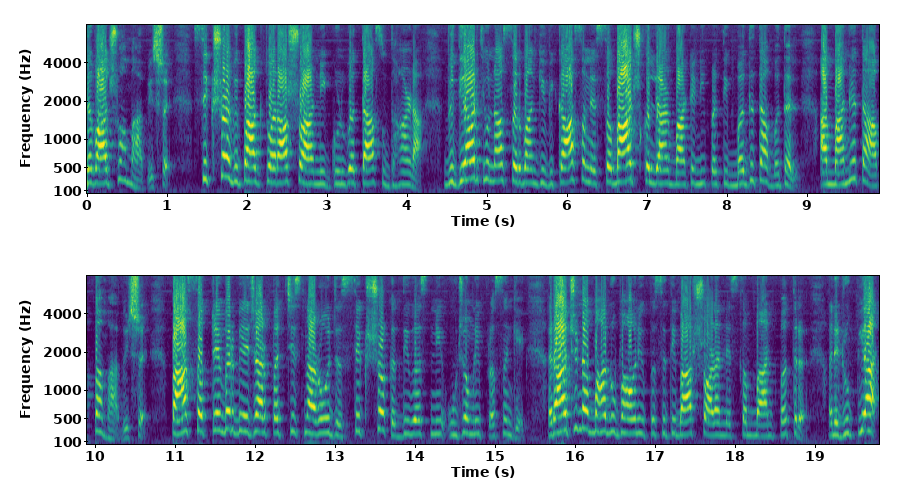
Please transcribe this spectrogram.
નવાજવામાં આવી છે. શિક્ષણ વિભાગ દ્વારા શાળાની ગુણવત્તા સુધારણા, વિદ્યાર્થીઓના સર્વાંગી વિકાસ અને સમાજ કલ્યાણ માટેની પ્રતિબદ્ધતા બદલ આ માન્યતા આપવામાં આવી છે. પાંચ સપ્ટેમ્બર બે હજાર પચીસના રોજ શિક્ષક દિવસની ઉજવણી પ્રસંગે રાજ્યના મહાનુભાવોની ઉપસ્થિતિમાં શાળાને સન્માનપત્ર અને રૂપિયા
